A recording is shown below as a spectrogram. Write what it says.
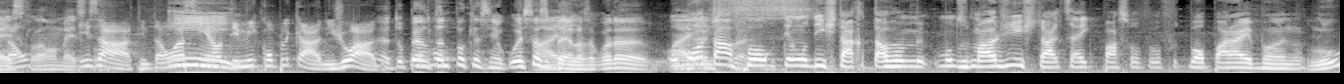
então, mescla, uma mescla. Exato. Então, E- assim, é um time complicado, enjoado. Eu tô perguntando porque assim, com essas Aí. belas, agora. O Aí- Botafogo tem um destaque, talvez um dos maiores destaques aí que passou foi o futebol paraibano, Lu,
